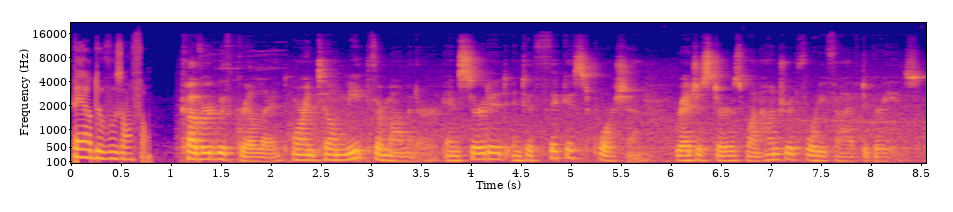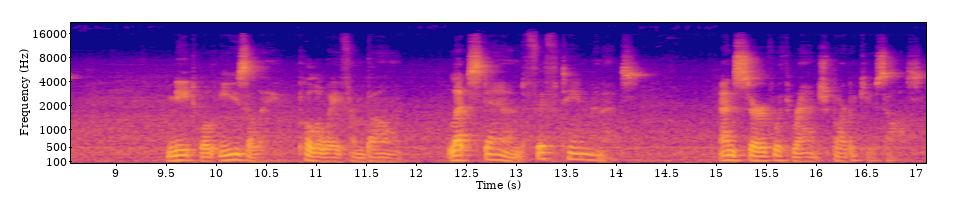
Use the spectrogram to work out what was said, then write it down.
père de vos enfants. Covered with grill lid or until meat thermometer inserted into thickest portion registers 145 degrees. Meat will easily pull away from bone. Let stand 15 minutes and serve with ranch barbecue sauce.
